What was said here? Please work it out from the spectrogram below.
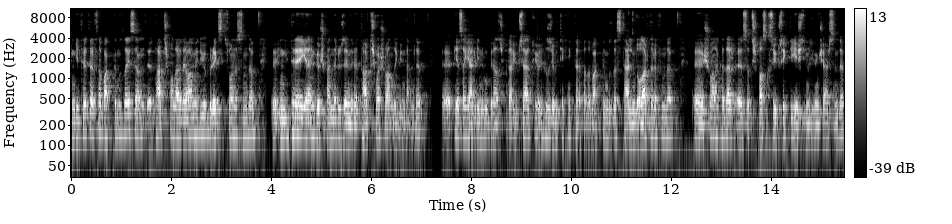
İngiltere tarafına baktığımızda ise e, tartışmalar devam ediyor. Brexit sonrasında e, İngiltere'ye gelen göçmenler üzerinde tartışma şu anda gündemde. E, piyasa gerginliği bu birazcık daha yükseltiyor. Böyle hızlıca bir teknik tarafa da baktığımızda sterlin dolar tarafında şu ana kadar satış baskısı yüksekti geçtiğimiz gün içerisinde.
